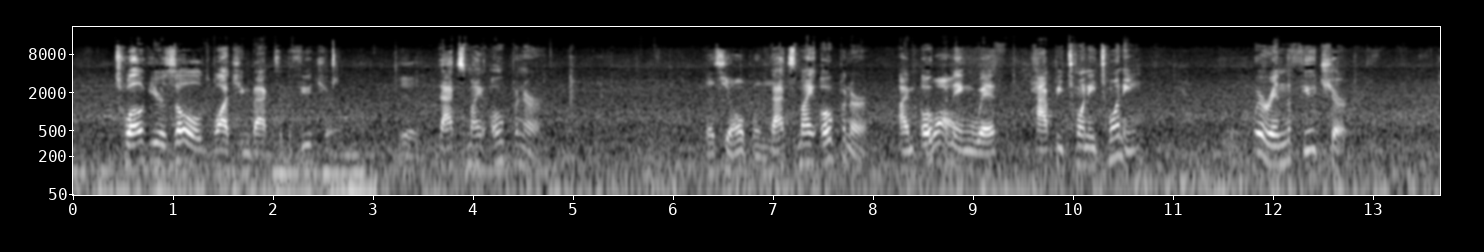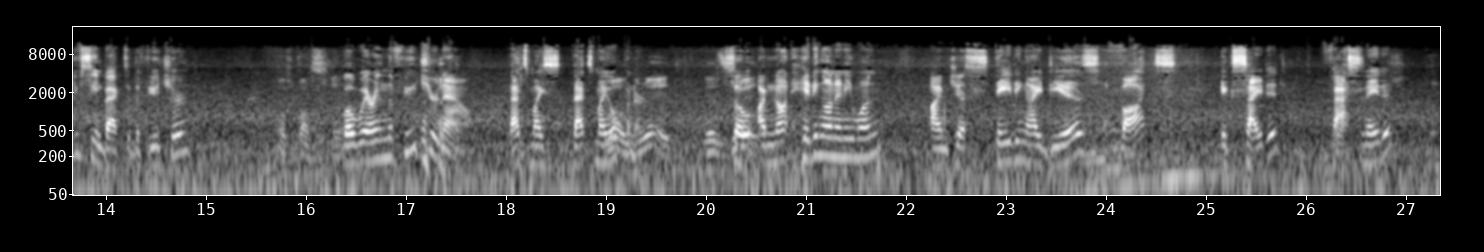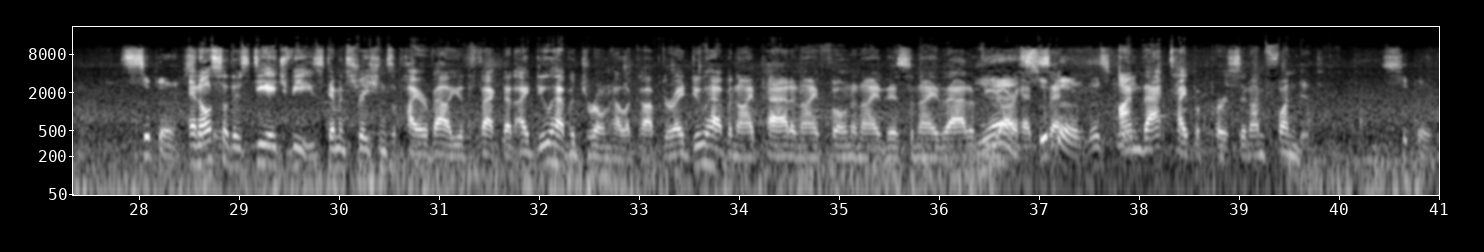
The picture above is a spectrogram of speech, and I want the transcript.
12 years old watching Back to the Future. Yeah. That's my opener. That's your open. That's my opener. I'm opening with Happy 2020. We're in the future. You've seen Back to the Future? of course. Yeah. Well, we're in the future now. That's my that's my Well, opener. Great. That's So great. I'm not hitting on anyone. I'm just stating ideas, thoughts, excited, fascinated. Super. And super. also there's DHVs, demonstrations of higher value. The fact that I do have a drone helicopter, I do have an iPad, an iPhone, and I this and I that, a Yeah, VR headset. super. That's great. I'm that type of person. I'm funded. Super.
